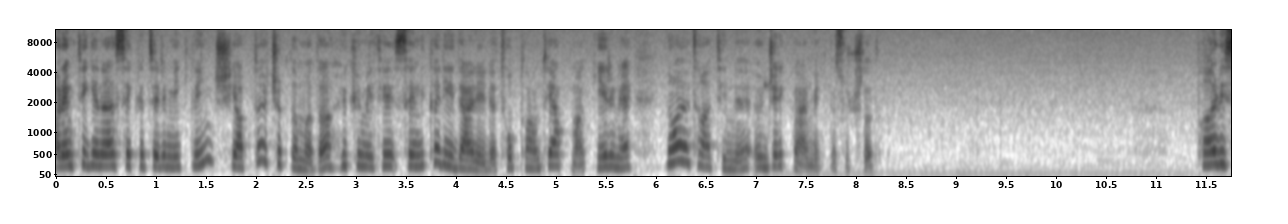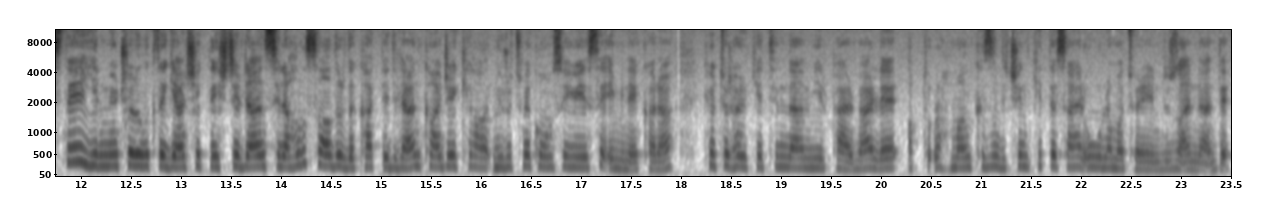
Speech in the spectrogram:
RMT Genel Sekreteri Mick Lynch yaptığı açıklamada hükümeti sendika liderleriyle toplantı yapmak yerine Noel tatiline öncelik vermekle suçladı. Paris'te 23 Aralık'ta gerçekleştirilen silahlı saldırıda katledilen KCK Yürütme Konseyi üyesi Emine Kara, Kültür Hareketi'nden Mir Perver'le Abdurrahman Kızıl için kitlesel uğurlama töreni düzenlendi.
